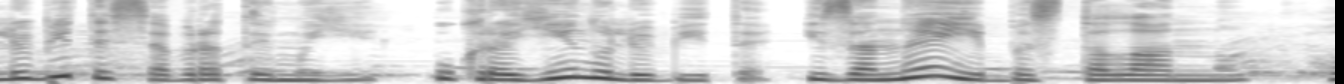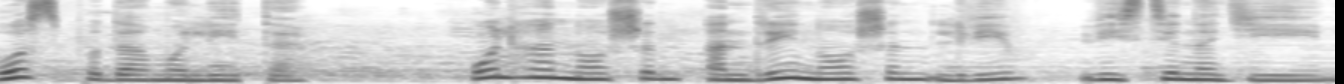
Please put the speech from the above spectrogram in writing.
Любітеся, брати мої, Україну любіте, і за неї безталанно Господа моліте. Ольга Ношин, Андрій Ношин, Львів, Вісті Надії.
